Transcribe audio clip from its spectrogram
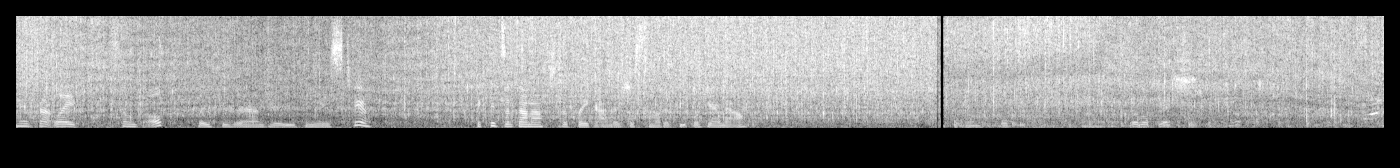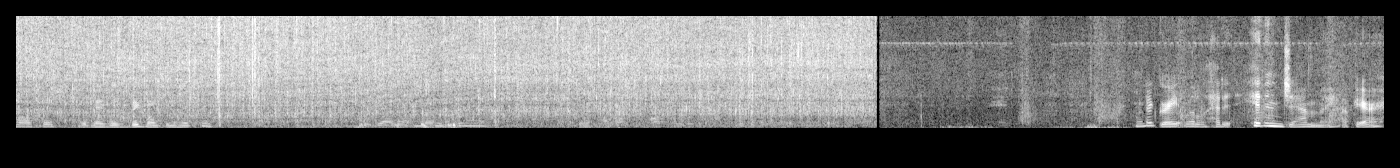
They've got like some golf places around here you can use too. The kids have gone off to the playground. There's just some other people here now. Little fish. Small fish, but maybe there's big ones in here too. What a great little hidden gem they have here.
